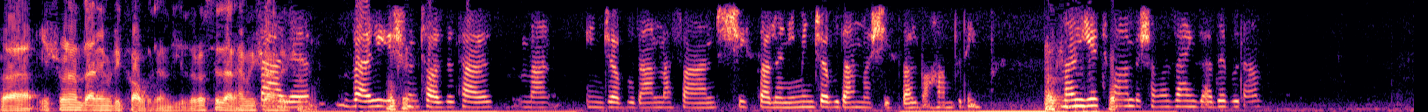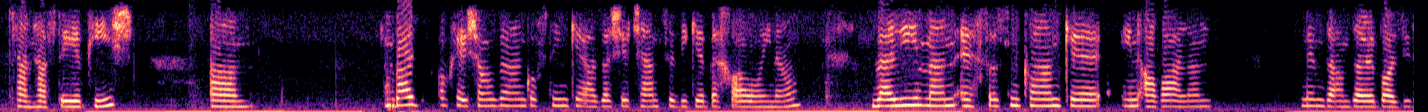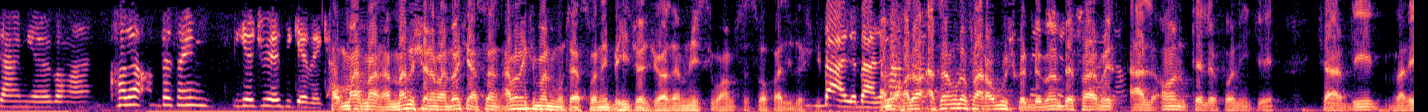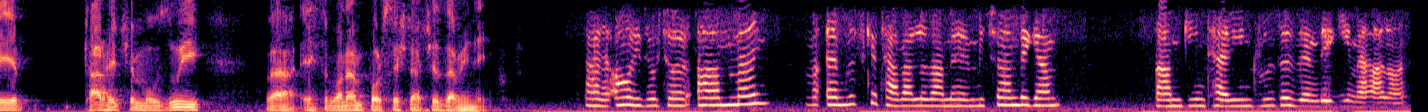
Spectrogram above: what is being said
و ایشون هم در امریکا بودن دیگه درسته؟ در همین شهر بله ولی ایشون تازه تر از من اینجا بودن. مثلا 6 سال و نیم اینجا بودن ما 6 سال با هم بودیم. من یک بار هم به شما زنگ زده بودم. چند هفته پیش. بعد اوکی شما به من گفتین که ازش یه چند دیگه بخواه و اینا. ولی من احساس می‌کنم که این آقا الان نمی‌دونم داره بازی در میاره با من. حالا بذارین یه جور دیگه بگم. خب من من من شنونده که اصلا اولا که من متاسفانه به هیچ جای آدم نیست که با هم صحبتی داشتیم. بله بله اما حالا اصلا اونو فراموش کنید. به من بفرمایید الان تلفنی که کردید برای طرح چه موضوعی و احتمالا پرسش در چه زمینه بله آقای دکتر من امروز که تولدمه می‌تونم بگم غمگین ترین روز زندگیمه الان.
